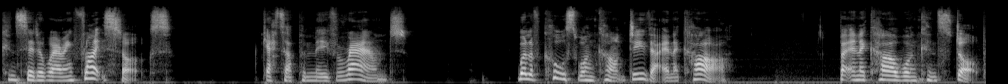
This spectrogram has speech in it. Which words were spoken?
Consider wearing flight socks. Get up and move around. Well, of course, one can't do that in a car, but in a car, one can stop.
